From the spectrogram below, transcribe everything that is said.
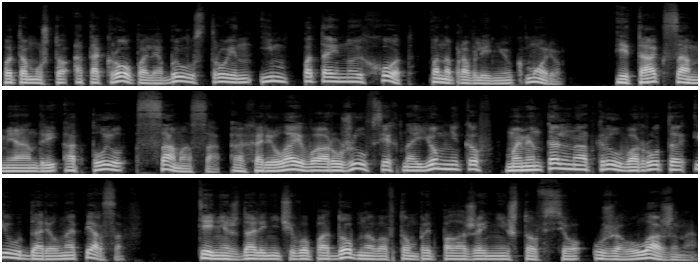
потому что от Акрополя был устроен им потайной ход по направлению к морю. Итак, сам Меандрий отплыл с Самоса, а Харилай вооружил всех наемников, моментально открыл ворота и ударил на персов. Те не ждали ничего подобного в том предположении, что все уже улажено.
